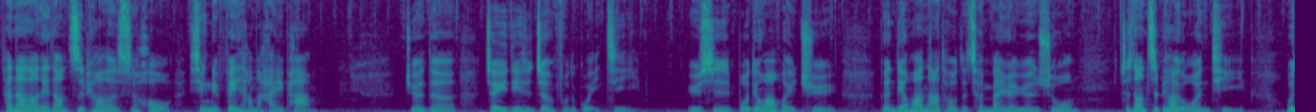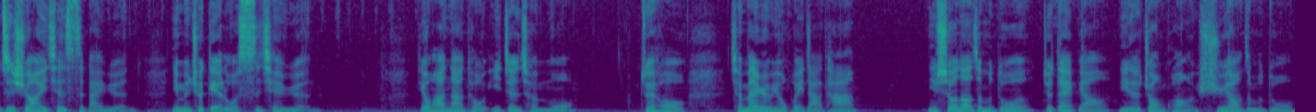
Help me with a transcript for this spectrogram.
他拿到那张支票的时候，心里非常的害怕，觉得这一定是政府的诡计。于是拨电话回去，跟电话那头的承办人员说：“这张支票有问题，我只需要一千四百元，你们却给了我四千元。”电话那头一阵沉默，最后承办人员回答他：“你收到这么多，就代表你的状况需要这么多。”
